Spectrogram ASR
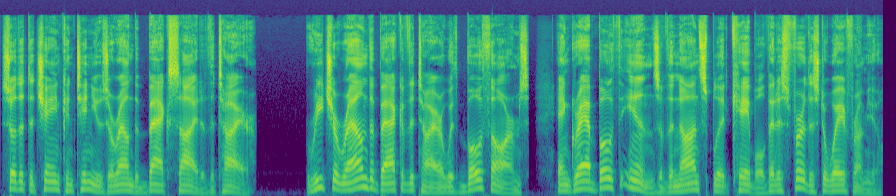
so that the chain continues around the back side of the tire. Reach around the back of the tire with both arms and grab both ends of the non-split cable that is furthest away from you.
